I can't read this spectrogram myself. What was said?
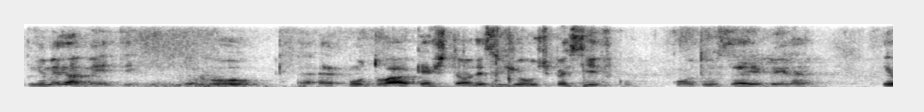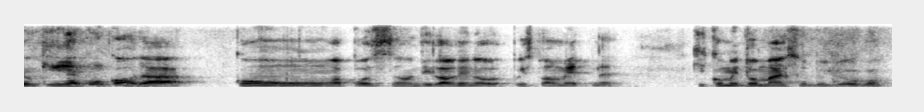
primeiramente, eu vou é, pontuar a questão desse jogo específico contra o CRB, né? Eu queria concordar com a posição de Laudenor, principalmente, né? Que comentou mais sobre o jogo.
